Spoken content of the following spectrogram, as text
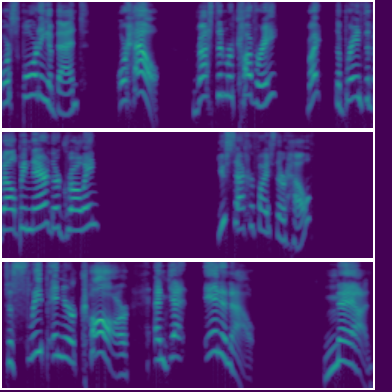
or sporting event or hell, rest and recovery, right? The brain's developing there, they're growing. You sacrifice their health to sleep in your car and get in and out. Man,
